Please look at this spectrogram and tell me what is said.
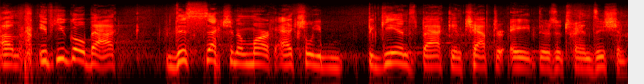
Um, if you go back, this section of Mark actually begins back in chapter 8. There's a transition.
